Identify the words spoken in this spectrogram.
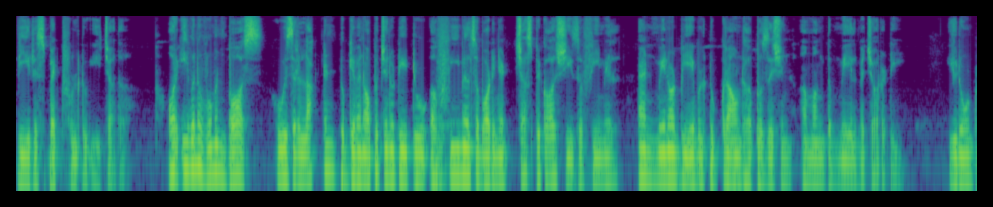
be respectful to each other. Or even a woman boss who is reluctant to give an opportunity to a female subordinate just because she's a female and may not be able to ground her position among the male majority. You don't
